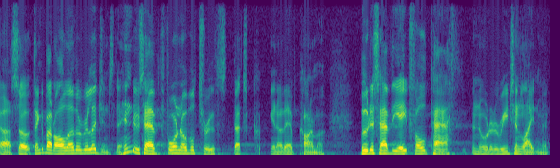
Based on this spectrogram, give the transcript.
Uh, so think about all other religions. The Hindus have four noble truths. That's you know they have karma. Buddhists have the eightfold path in order to reach enlightenment.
